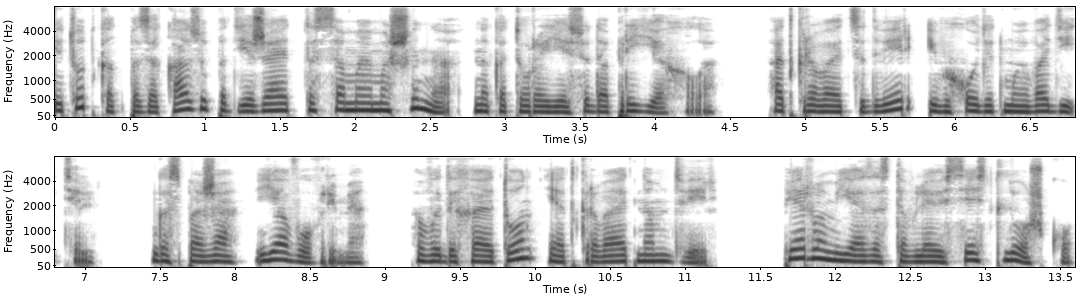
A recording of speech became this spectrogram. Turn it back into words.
И тут, как по заказу, подъезжает та самая машина, на которой я сюда приехала. Открывается дверь, и выходит мой водитель. «Госпожа, я вовремя». Выдыхает он и открывает нам дверь. Первым я заставляю сесть Лёшку.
